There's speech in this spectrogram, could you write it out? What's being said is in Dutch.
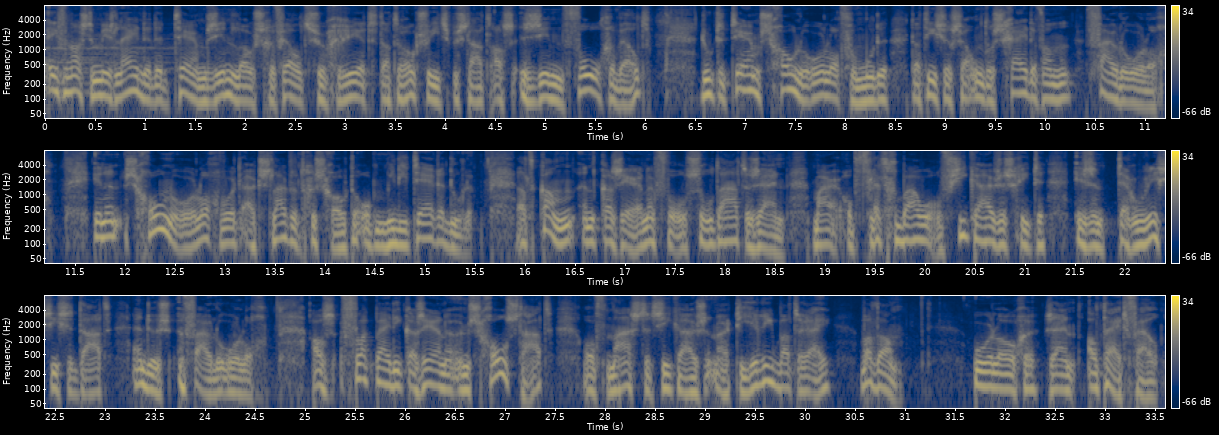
Evenals de misleidende term zinloos geweld suggereert dat er ook zoiets bestaat als zinvol geweld, doet de term schone oorlog vermoeden dat die zich zou onderscheiden van een vuile oorlog. In een schone oorlog wordt uitsluitend geschoten op militaire doelen. Dat kan een kazerne vol soldaten zijn, maar op flatgebouwen of ziekenhuizen schieten is een terroristische daad en dus een vuile oorlog. Als vlakbij die kazerne een school staat of naast het ziekenhuis een artilleriebad wat dan? Oorlogen zijn altijd vuil.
